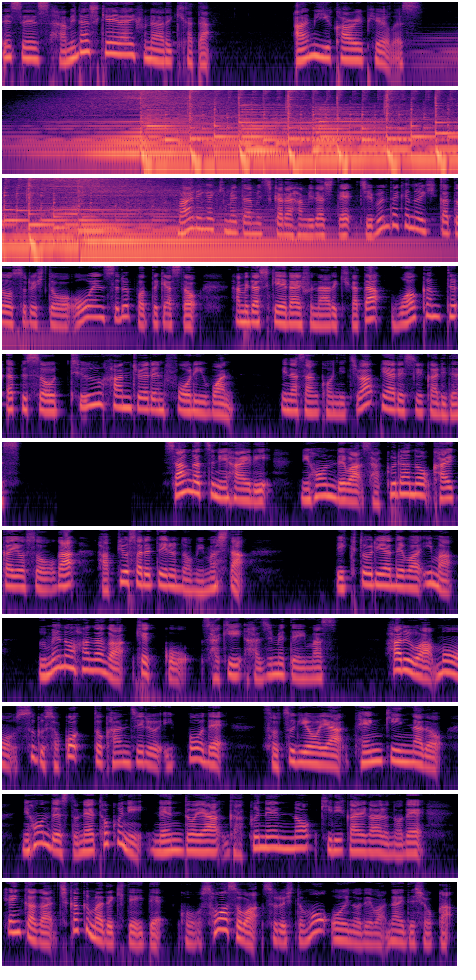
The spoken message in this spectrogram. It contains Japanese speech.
This is はみ出し系ライフの歩き方。I'm Yukari Peerless. 周りが決めた道からはみ出して自分だけの生き方をする人を応援するポッドキャスト。はみ出し系ライフの歩き方。Welcome to episode 241. 皆さんこんにちは。ピアレスゆかりです。3月に入り、日本では桜の開花予想が発表されているのを見ました。ビクトリアでは今、梅の花が結構咲き始めています。春はもうすぐそこと感じる一方で、卒業や転勤など、日本ですとね、特に年度や学年の切り替えがあるので、変化が近くまで来ていて、こう、そわそわする人も多いのではないでしょうか。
